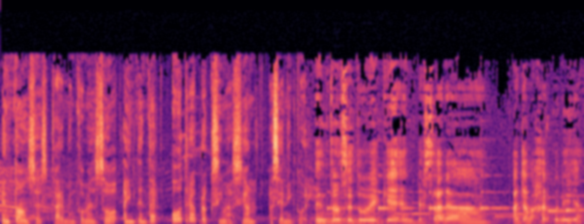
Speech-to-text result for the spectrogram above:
Entonces, Carmen comenzó a intentar otra aproximación hacia Nicole. Entonces tuve que empezar a, trabajar con ella.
